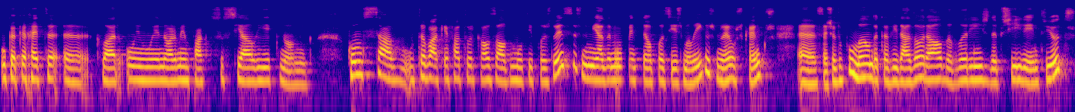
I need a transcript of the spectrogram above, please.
o que acarreta, uh, claro, um enorme impacto social e económico. Como se sabe, o tabaco é fator causal de múltiplas doenças, nomeadamente neoplasias malignas, não é? os cancros, uh, seja do pulmão, da cavidade oral, da laringe, da bexiga, entre outros.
